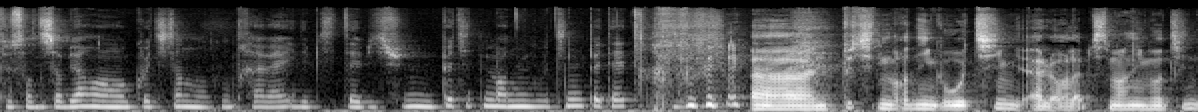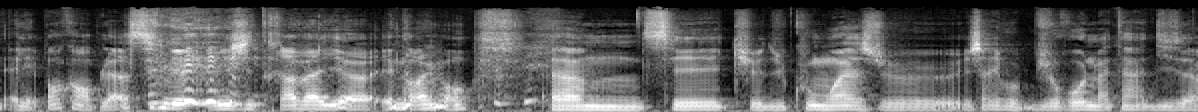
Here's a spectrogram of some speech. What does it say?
te sentir bien au quotidien dans ton travail, des petites habitudes, une petite morning routine peut-être? Une petite morning routine, alors la petite morning routine, elle n'est pas encore en place, mais, j'y travaille énormément. c'est que du coup, moi, j'arrive au bureau le matin à 10h.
